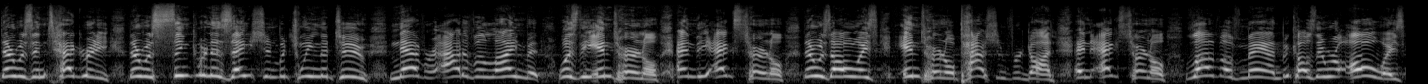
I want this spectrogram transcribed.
there was integrity, there was synchronization between the two. Never out of alignment was the internal and the external. There was always internal passion for God and external love of man because they were always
